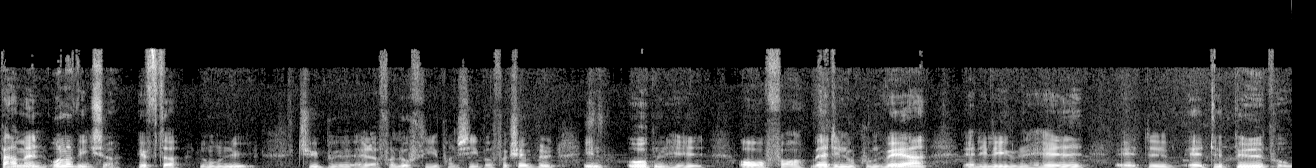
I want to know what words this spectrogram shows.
Bare man underviser efter nogle nye type eller fornuftige principper. For eksempel en åbenhed over for, hvad det nu kunne være, at eleven havde at, øh, at øh, byde på.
